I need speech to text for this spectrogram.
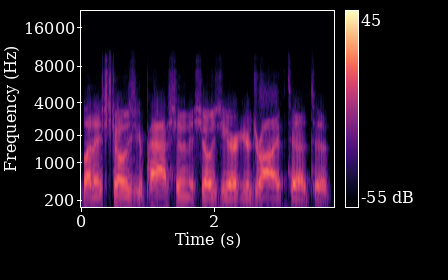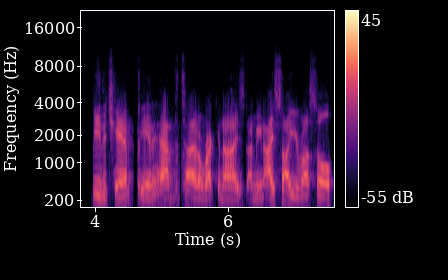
but it shows your passion and it shows your your drive to to be the champion and have the title recognized. I mean, I saw you wrestle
